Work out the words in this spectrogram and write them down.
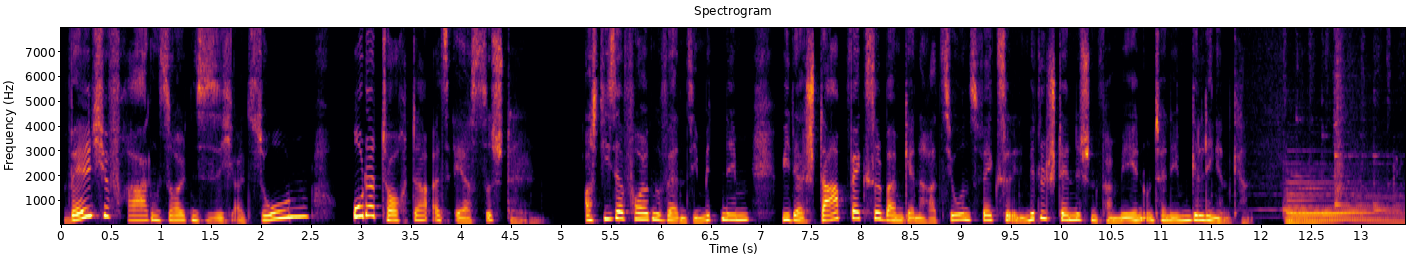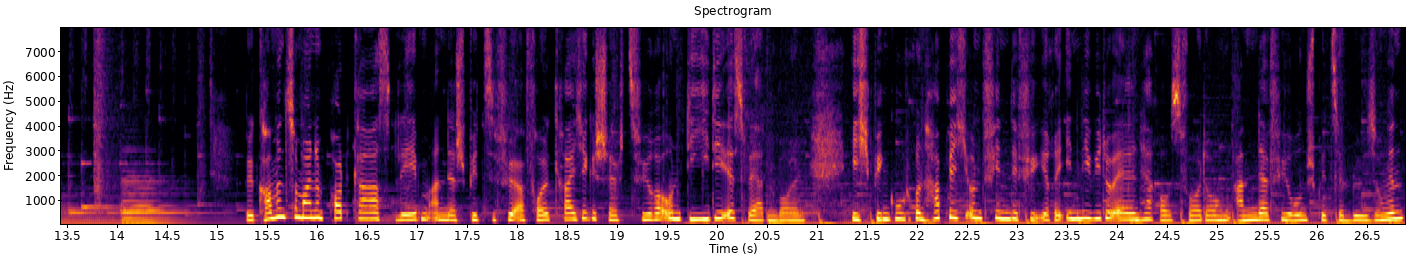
welche Fragen sollten Sie sich als Sohn oder Tochter als erstes stellen? Aus dieser Folge werden Sie mitnehmen, wie der Stabwechsel beim Generationswechsel in mittelständischen Familienunternehmen gelingen kann. Willkommen zu meinem Podcast Leben an der Spitze für erfolgreiche Geschäftsführer und die, die es werden wollen. Ich bin Gudrun Happig und finde für Ihre individuellen Herausforderungen an der Führungsspitze Lösungen,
